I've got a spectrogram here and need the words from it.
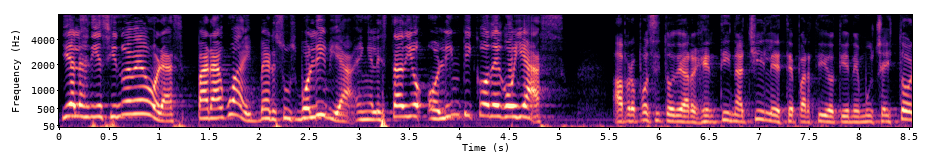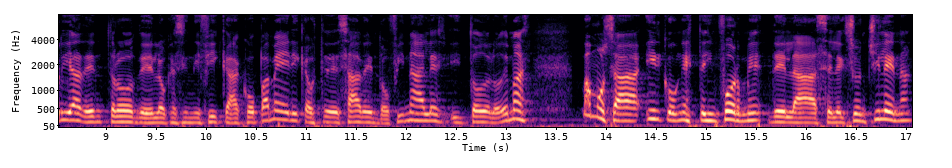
Y a las 19 horas, Paraguay versus Bolivia en el estadio Olímpico de Goiás. A propósito de Argentina-Chile, este partido tiene mucha historia dentro de lo que significa Copa América, ustedes saben, dos finales y todo lo demás. Vamos a ir con este informe de la selección chilena.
